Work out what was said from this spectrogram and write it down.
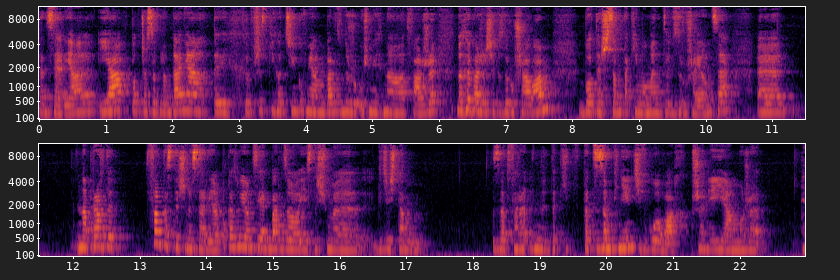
ten serial. Ja podczas oglądania tych wszystkich odcinków miałam bardzo duży uśmiech na twarzy, no chyba, że się wzruszałam, bo też są takie momenty wzruszające. E, naprawdę fantastyczny serial, pokazujący jak bardzo jesteśmy gdzieś tam taki, tacy zamknięci w głowach, przynajmniej ja może e,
